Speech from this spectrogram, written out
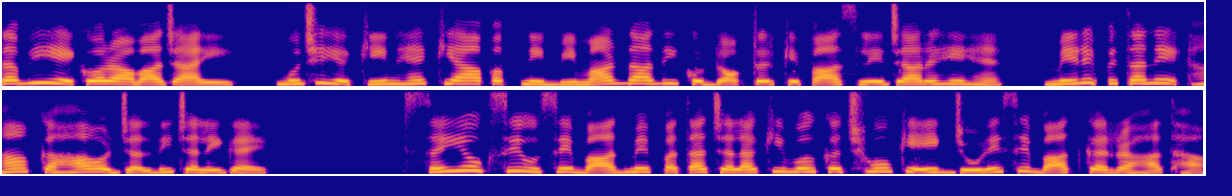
तभी एक और आवाज़ आई। मुझे यकीन है कि आप अपनी बीमार दादी को डॉक्टर के पास ले जा रहे हैं। मेरे पिता ने हाँ कहा और जल्दी चले गए। संयोग से उसे बाद में पता चला कि वह कछुओं के एक जोड़े से बात कर रहा था।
